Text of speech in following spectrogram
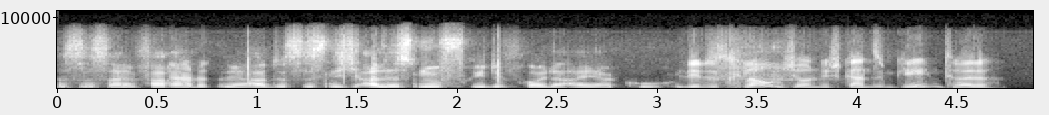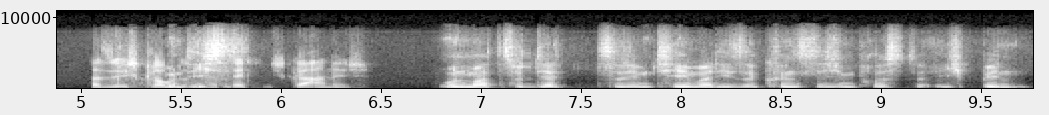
Das ist einfach, ja, das, ja, das ist nicht alles nur Friede, Freude, Eierkuchen. Nee, das glaube ich auch nicht, ganz im Gegenteil. Also ich glaube das ich, tatsächlich gar nicht. Und mal zu, der, zu dem Thema diese künstlichen Brüste. Ich bin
